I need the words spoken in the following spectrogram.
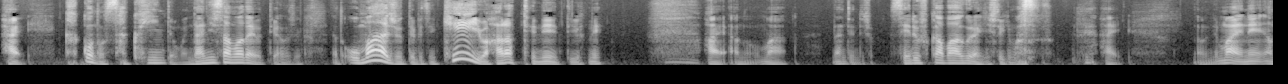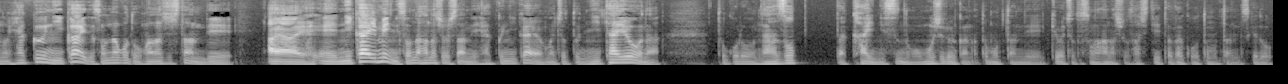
はい。過去の作品ってお前何様だよっていう話。あとオマージュって別に敬意は払ってねえっていうね。はい。あのまあなんて言うんでしょう。セルフカバーぐらいにしときます。はい。なので前ねあの102回でそんなことをお話ししたんであ、えー2回目にそんな話をしたんで102回はまあちょっと似たようなところをなぞった回にするのも面白いかなと思ったんで今日はちょっとその話をさせていただこうと思ったんですけど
